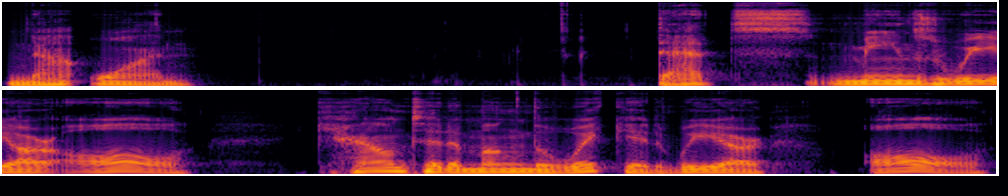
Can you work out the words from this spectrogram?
not one. That means we are all counted among the wicked. We are all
